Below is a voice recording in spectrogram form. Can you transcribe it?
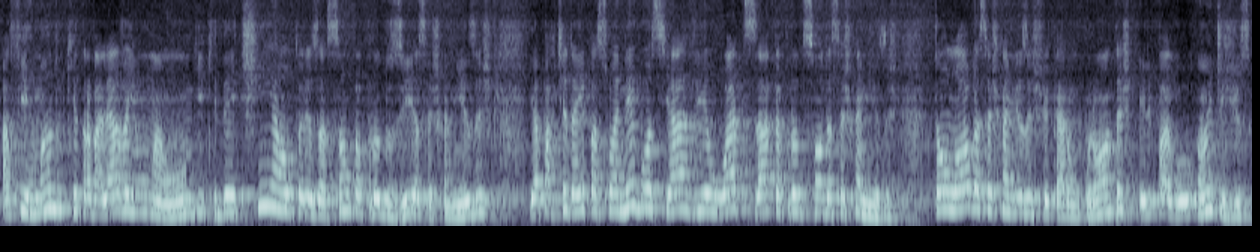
afirmando que trabalhava em uma ONG, que detinha autorização para produzir essas camisas, e a partir daí passou a negociar via WhatsApp a produção dessas camisas. Então, logo essas camisas ficaram prontas, ele pagou, antes disso,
